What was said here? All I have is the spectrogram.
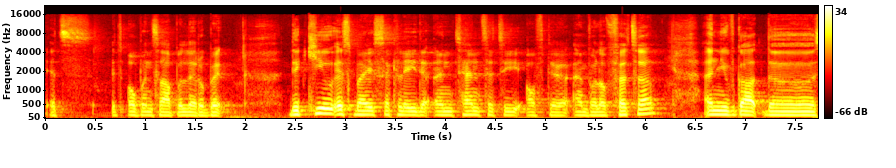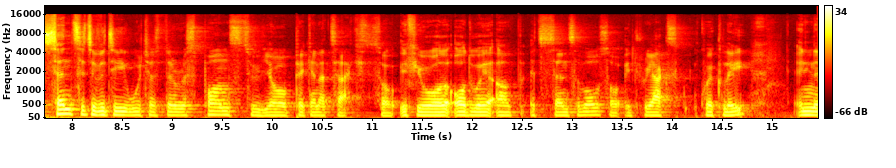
it's, it opens up a little bit. The Q is basically the intensity of the envelope filter and you've got the sensitivity which is the response to your pick and attack. So if you roll all the way up it's sensible so it reacts quickly and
